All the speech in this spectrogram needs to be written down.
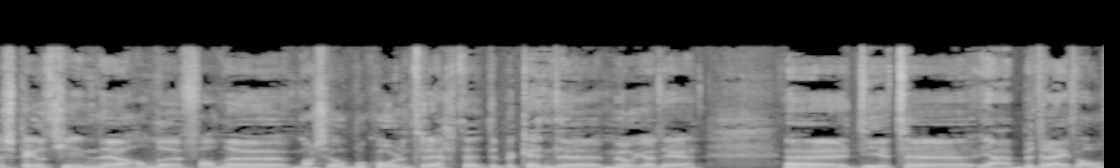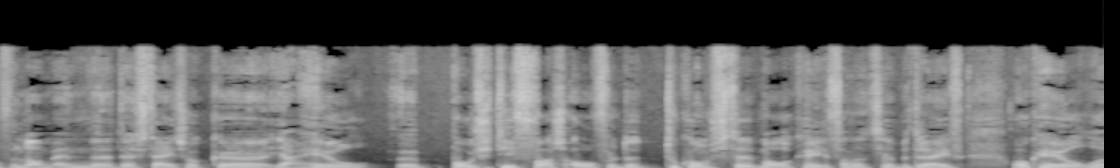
speeltje in de handen van Marcel Boekhoorn terecht, hè, de bekende miljardair. Uh, die het uh, ja, bedrijf overnam en uh, destijds ook ja, heel positief was over de toekomstmogelijkheden van het bedrijf. Ook heel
